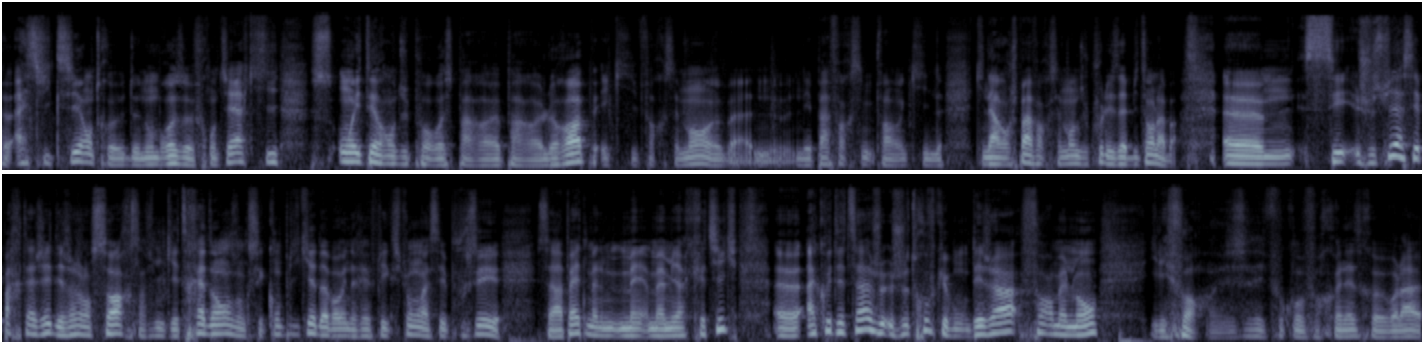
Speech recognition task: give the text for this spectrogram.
euh, euh, asphyxié entre de nombreuses frontières qui ont été rendues poreuses par, euh, par euh, l'Europe et qui forcément bah, ne- n'est pas forcément enfin qui, n'arrange pas forcément du coup les habitants là-bas. Euh, c'est je suis assez partagé déjà j'en sors c'est un film qui est très dense donc c'est compliqué d'avoir une réflexion assez poussée ça va pas être ma, ma- ma meilleure critique. Euh, à côté de ça je, je trouve que bon déjà formellement il est fort il faut qu'on reconnaître euh, voilà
